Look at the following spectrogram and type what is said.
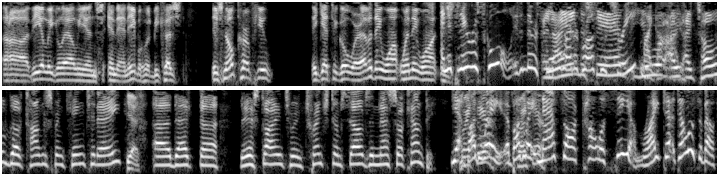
uh, the illegal aliens in their neighborhood because there's no curfew. They get to go wherever they want, when they want. And it's near a school. Isn't there a school And I right across the street? My were, God. I, I told uh, Congressman King today Yes. uh, that uh, they're starting to entrench themselves in Nassau County. Yeah, Right by the there. way, uh, by the Right way, there. Nassau Coliseum, right? T- tell us about.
